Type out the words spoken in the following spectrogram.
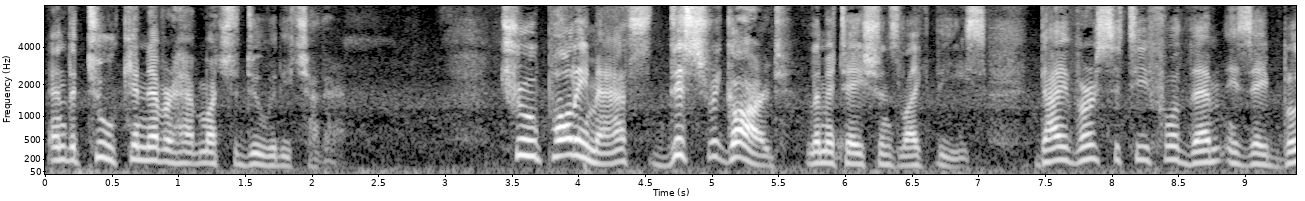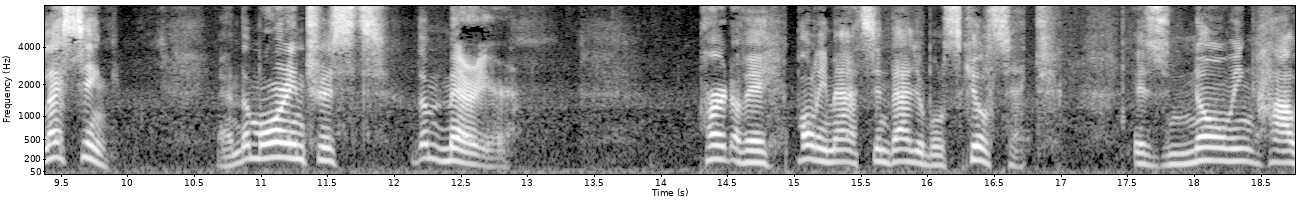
and the two can never have much to do with each other. True polymaths disregard limitations like these. Diversity for them is a blessing, and the more interests, the merrier. Part of a polymath's invaluable skill set is knowing how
